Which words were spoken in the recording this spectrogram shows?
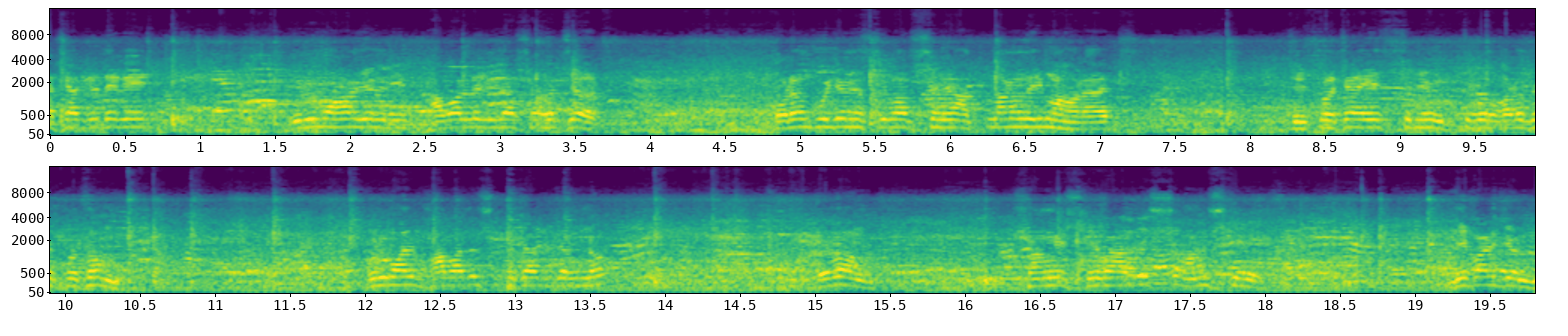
আচার্যদেবের গুরু মহারাজের আবল্য লীলা সহচর পরম পূজনীয় শ্রীমৎ আত্মানন্দী মহারাজ তিনি প্রচারে এসেছিলেন উত্তর ভারতে প্রথম। গুরুময় ভাবাদর্শ প্রচারের জন্য এবং সঙ্গে সেবা আদর্শ মানুষকে দেবার জন্য।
